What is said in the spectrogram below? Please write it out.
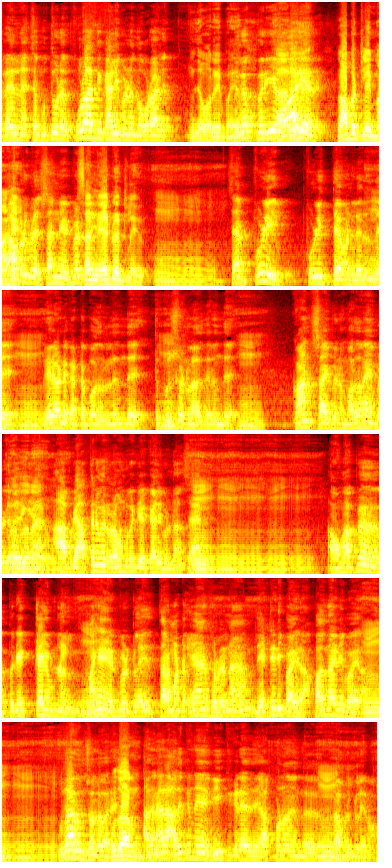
வேலு நச்ச முத்துவடர் பூராத்தையும் காலி பண்ண ஒரு ஆள். இந்த ஒரே. மிகப்பெரிய யாரு? warrior. Robert Clive Robert Clive son Edward son Edward Clive. Sir புலி புலித்தேவன்ல இருந்து வீரவாண்ட திப்புஸ்வன்ல இருந்து கான் சாஹிப் மருதநாயம் பிள்ளை அப்படி அத்தனை பேர் ரவுண்டு கட்டி காலி பண்ணான் சார். அவங்க அப்பா பெரிய கிளைவ் மகன் எட்வர்ட் கிளைவ் தரமாட்டோம். ஏன் சொல்றேன்னா எட்டு அடி பாயிரம் பதினாறு அடி பாயிரம் உதாரணம் சொல்ல வரேன் உதாரணத்துக்கு. அதனால அதுக்குன்னு வீக்கு கிடையாது அப்பனும் இந்த ராபர்ட் கிளைவும்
